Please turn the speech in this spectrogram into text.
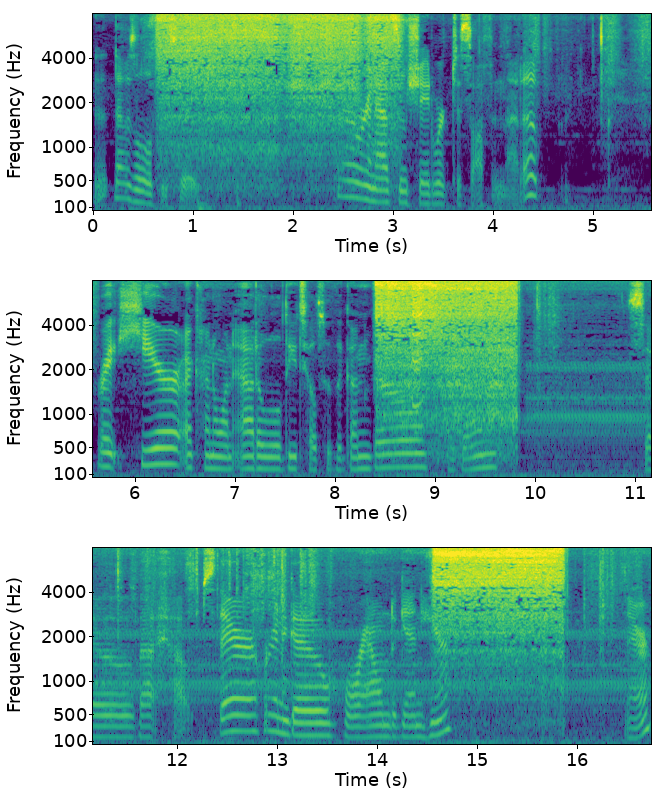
That was a little too straight. So we're going to add some shade work to soften that up. Right here, I kind of want to add a little detail to the gun barrel again. So that helps there. We're going to go round again here. There.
